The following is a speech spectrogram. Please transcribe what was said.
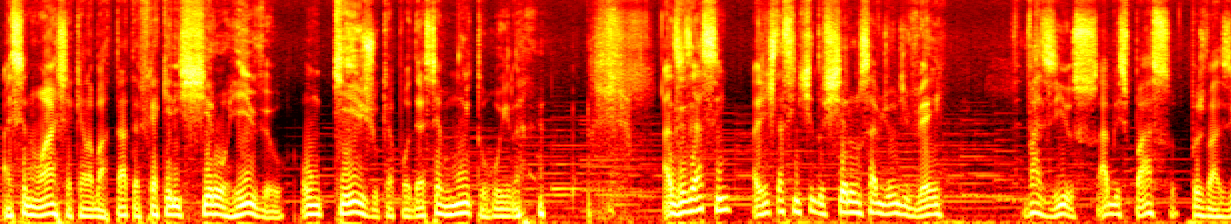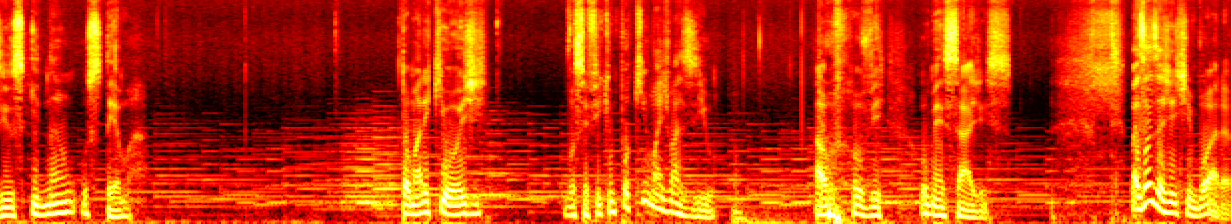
aí você não acha aquela batata, fica aquele cheiro horrível, ou um queijo que apodrece, é muito ruim, né? Às vezes é assim, a gente está sentindo o cheiro, não sabe de onde vem. Vazios, abre espaço para os vazios e não os tema. Tomara que hoje você fique um pouquinho mais vazio ao ouvir os mensagens. Mas antes da gente ir embora,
